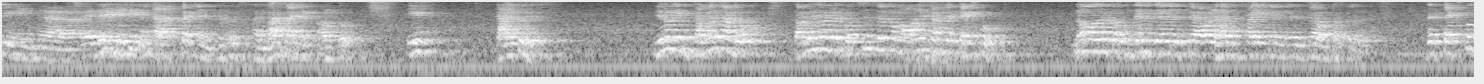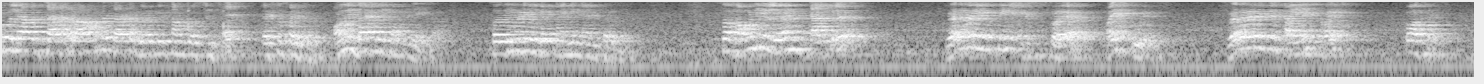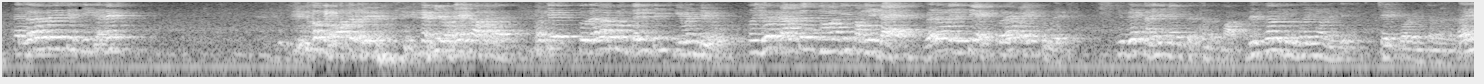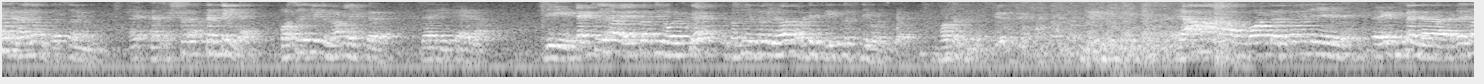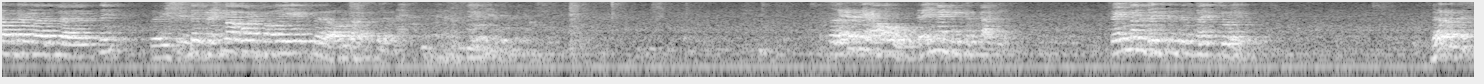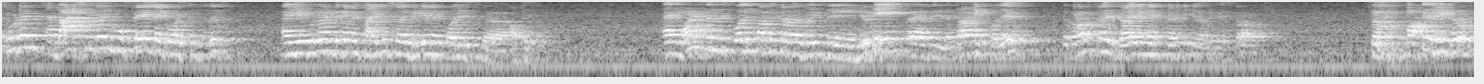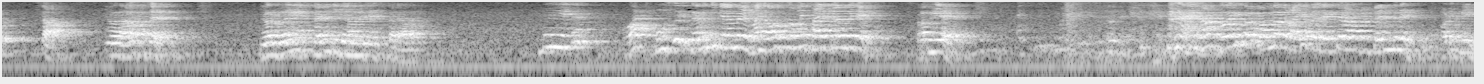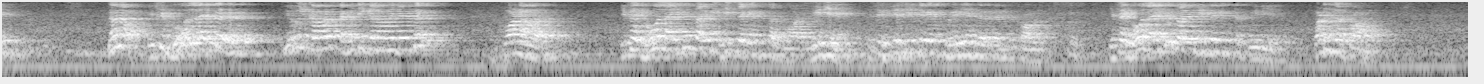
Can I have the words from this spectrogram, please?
thing, in, uh, a very difficult aspect in physics and mathematics also is calculus. You know, in Tamil Nadu, Tamil Nadu questions will come only from the textbook. No other question. Then they will say, I will have strike and they will say out of the level. The textbook will have a chapter. After the chapter, there will be some questions like exercises. Only that will come in the exam. So everybody will get 99%. So how do you learn calculus? Wherever you see x square, write 2x. Wherever you see sin x, write cos x. And wherever you see secant x, okay, whatever it is, you all that. Okay, so there are some 10 things given to you. So your calculus knowledge is only that. Wherever you see x square, write 2x. You get 99% of mark. This is how it is going on with the state board in Tamil Nadu. I know, I know, that's why I'm accepting that. Fortunately, it is not like uh, that in Kerala. The text will have a plus b whole square, the question will have what is a plus d whole square. What is this? Rama bought uh, so many eggs and uh, 10 of them was uh, see, if you say Krishna bought so many eggs, uh, syllabus. so let us see how Feynman teaches calculus. Feynman brings in this nice story. There was a student, a bad student who failed a course in physics and he could not become a scientist but became a police uh, officer. And once when this police officer was doing the duty uh, in the traffic police, the professor is driving at 70 kilometers per hour. So what did he do? Stop. You are arrested. You are going at 70 kilometers per hour. Then he said, what? Who said 70 kilometers? My house is only 5 kilometers from here. I am not going for one hour. I have a lecture after 10 minutes. What do you mean? No, no. If you go like this, you will cover 70 kilometers in one hour. If I go like this, I will hit against the what? Median. If you hit against median, there will be problems. If I go like this, I will hit against the median. What is the problem?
